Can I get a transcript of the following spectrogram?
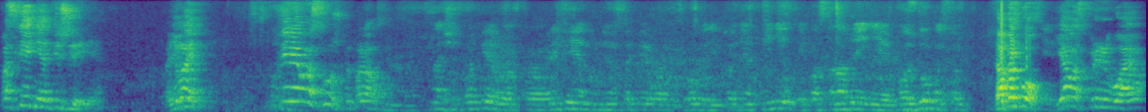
последнее движение. Понимаете? Теперь я вас слушаю, пожалуйста. Значит, во-первых, э, референдум 91 года никто не отменил, и постановление Госдумы... Табаков, я вас прерываю,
